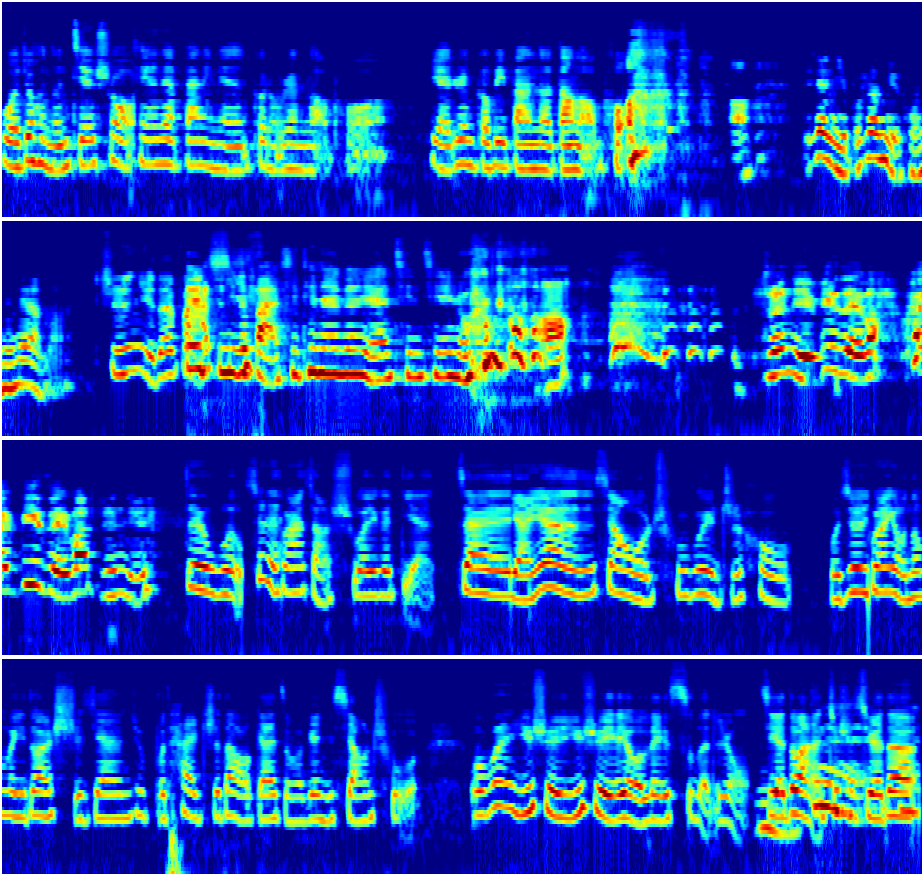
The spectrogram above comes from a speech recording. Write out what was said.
我就很能接受，天天在班里面各种认老婆，也认隔壁班的当老婆。啊，毕竟你不是女同性恋嘛，直女的把戏，的把戏，天天跟人家亲亲什么的。啊，直女闭嘴吧，快闭嘴吧，直女。对我这里突然想说一个点，在圆圆向我出柜之后。我就突然有那么一段时间就不太知道该怎么跟你相处。我问雨水，雨水也有类似的这种阶段，就是觉得，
